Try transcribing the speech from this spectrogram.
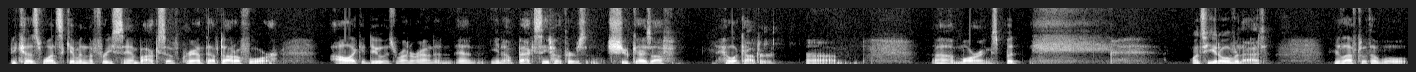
Because once given the free sandbox of Grand Theft Auto 4, all I could do was run around and, and you know, backseat hookers and shoot guys off helicopter um, uh, moorings. But once you get over that, you're left with a, well,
